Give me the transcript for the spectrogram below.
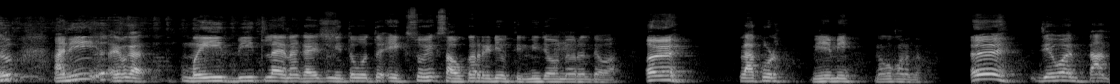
तू. आणि हे बघा मैत बीतला आहे ना गाईज मी तर बोलतो एकसो एक सावकार रेडी होतील. मी जेवण नवरेल तेव्हा. अय लाकूड. मी मी. नको कोणाचं. ए जेवण तांद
